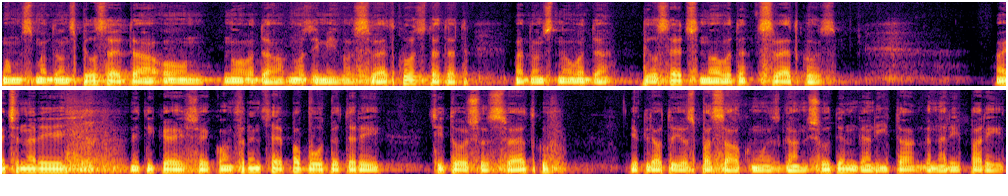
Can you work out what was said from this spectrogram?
mums Madonas pilsētā un novadā nozīmīgos svētkos. Tātad Madonas novada pilsētas un novada svētkos. Aicinu arī ne tikai šai konferencē pabūt, bet arī citos šo svētku iekļautajos pasākumos gan šodien, gan rītā, gan arī parīt.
